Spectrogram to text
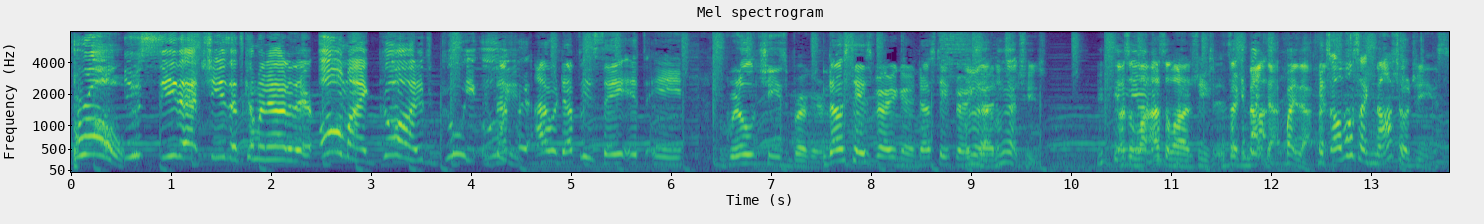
bro! You see that cheese that's coming out of there? Oh my god, it's gooey, ooey. I would definitely say it's a grilled cheeseburger. It does taste very good. It does taste very Look at that, good. look at that cheese. That's a lot. That's a lot of cheese. It's like Bite that, bite that. It's almost like nacho cheese.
